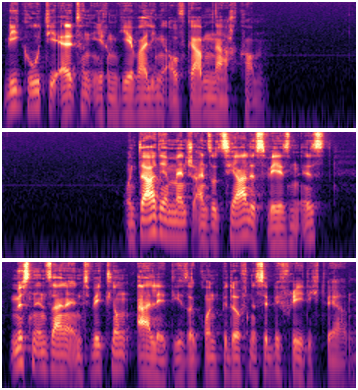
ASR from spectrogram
wie gut die Eltern ihren jeweiligen Aufgaben nachkommen. Und da der Mensch ein soziales Wesen ist, müssen in seiner Entwicklung alle dieser Grundbedürfnisse befriedigt werden.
